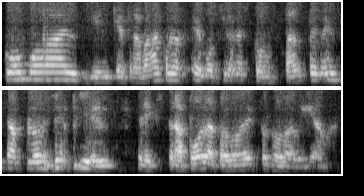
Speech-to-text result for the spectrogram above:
como alguien que trabaja con las emociones constantemente a flor de piel se extrapola todo esto todavía más.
